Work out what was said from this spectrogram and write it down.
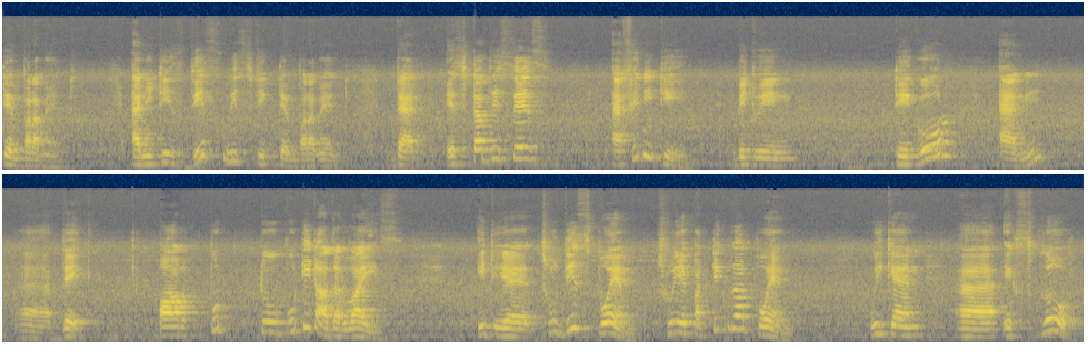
temperament. And it is this mystic temperament that establishes affinity between Tagore and uh, Blake. Or put, to put it otherwise, it, uh, through this poem, through a particular poem, we can uh, explore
